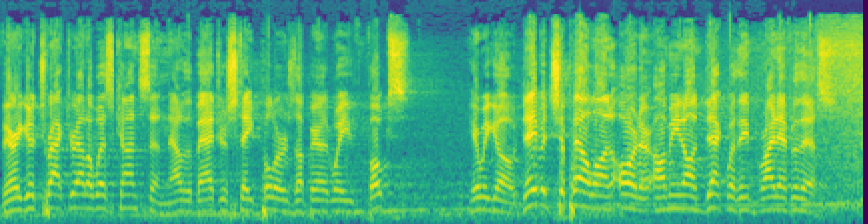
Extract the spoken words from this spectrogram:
Very good tractor out of Wisconsin, out of the Badger State Pullers up there way, folks. Here we go. David Chappelle on order, I mean on deck with him right after this.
